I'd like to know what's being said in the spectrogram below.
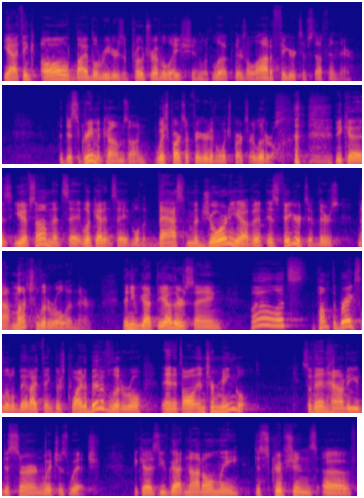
Yeah, I think all Bible readers approach Revelation with look, there's a lot of figurative stuff in there. The disagreement comes on which parts are figurative and which parts are literal. because you have some that say, look at it and say, well, the vast majority of it is figurative. There's not much literal in there. Then you've got the others saying, well, let's pump the brakes a little bit. I think there's quite a bit of literal, and it's all intermingled. So then, how do you discern which is which? because you've got not only descriptions of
